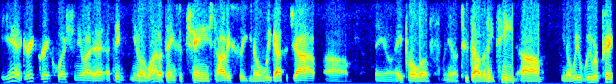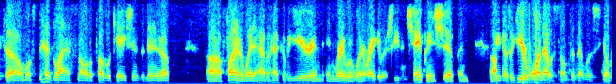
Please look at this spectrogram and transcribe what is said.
Yeah, great, great question. You know, I, I think you know a lot of things have changed. Obviously, you know, when we got the job, um, you know, April of you know 2018. Um, you know, we we were picked uh, almost dead last in all the publications and ended up uh, finding a way to have a heck of a year and, and were able to win a regular season championship. And uh, you know, so year one, that was something that was you know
